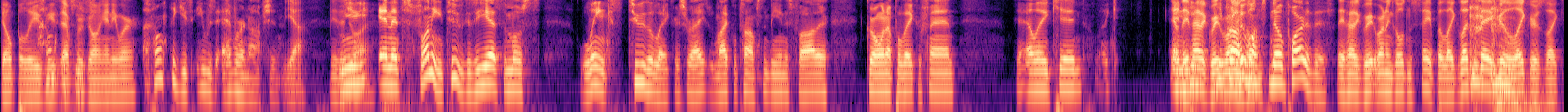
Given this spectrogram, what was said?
don't believe I don't he's ever he's- going anywhere. I don't think he's he was ever an option. Yeah, neither I do he- I. and it's funny too because he has the most links to the Lakers, right? Mychal Thompson being his father, growing up a Laker fan, the L.A. kid, like. Yeah, and they've he- had a great He run probably Golden- wants no part of this. They've had a great run in Golden State, but like, let's say if you're the Lakers, like,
